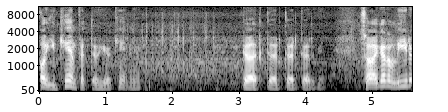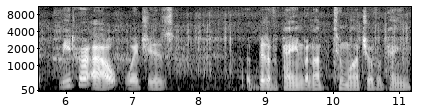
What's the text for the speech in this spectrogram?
Oh, you can fit through here, can't you? Good, good, good, good. So I gotta lead lead her out, which is a bit of a pain, but not too much of a pain.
